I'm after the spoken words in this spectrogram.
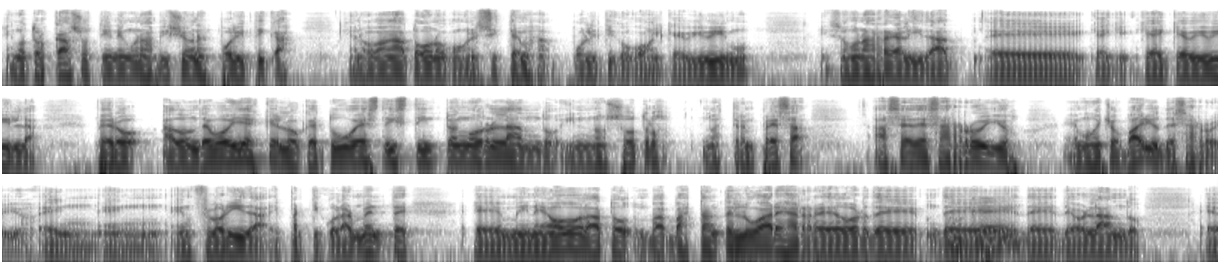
En otros casos tienen unas visiones políticas que no van a tono con el sistema político con el que vivimos. Y eso es una realidad eh, que, hay que, vivirla. Pero a donde voy es que lo que tú ves distinto en Orlando y nosotros, nuestra empresa hace desarrollo, hemos hecho varios desarrollos en, en, en Florida y particularmente eh, Mineola, bastantes lugares alrededor de, de, Orlando. Eh,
